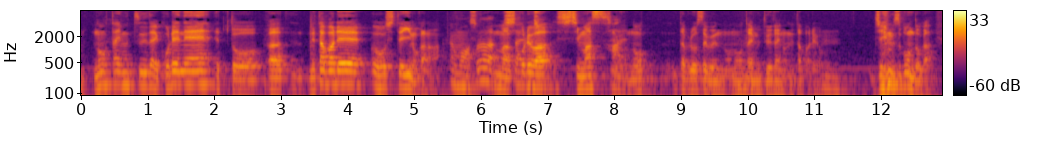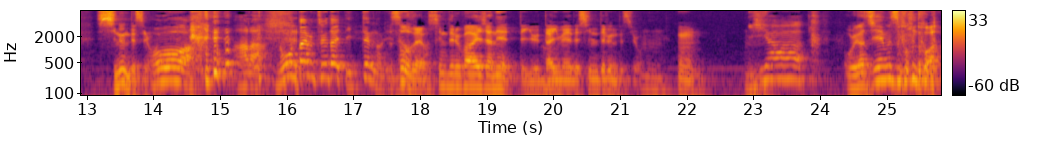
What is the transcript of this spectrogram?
「ノータイムトゥーダイこれねえっとあネタバレをしていいのかうんまあそれはなまあこれはしますよ、はい。ノ007の「ノータイムトゥーダイのネタバレを、うん。ジェームズ・ボンドが死ぬんですよ。おおあら「ノータイムトゥーダイって言ってんのにな。そうだよ。死んでる場合じゃねえっていう題名で死んでるんですよ。うん。うん、いやー俺はジェームズ・ボンドは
